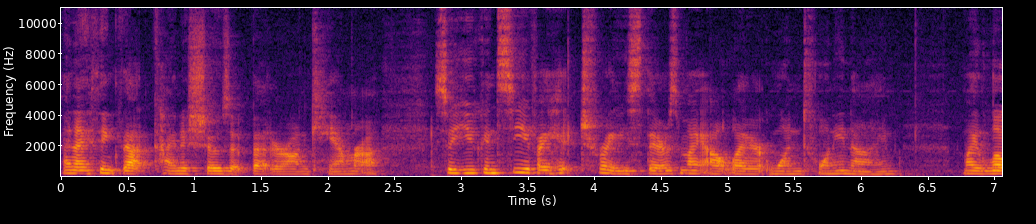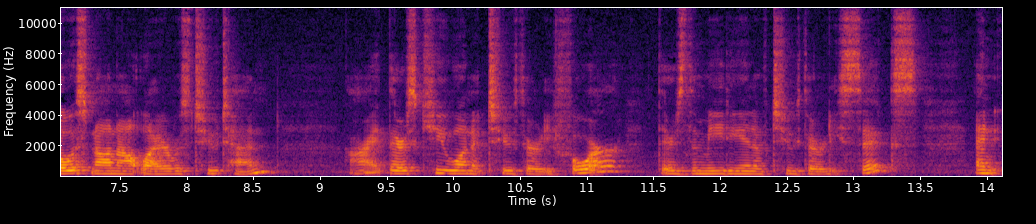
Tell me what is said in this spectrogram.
And I think that kind of shows it better on camera. So you can see if I hit trace, there's my outlier at 129. My lowest non-outlier was 210. All right, there's Q1 at 234. There's the median of 236. And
